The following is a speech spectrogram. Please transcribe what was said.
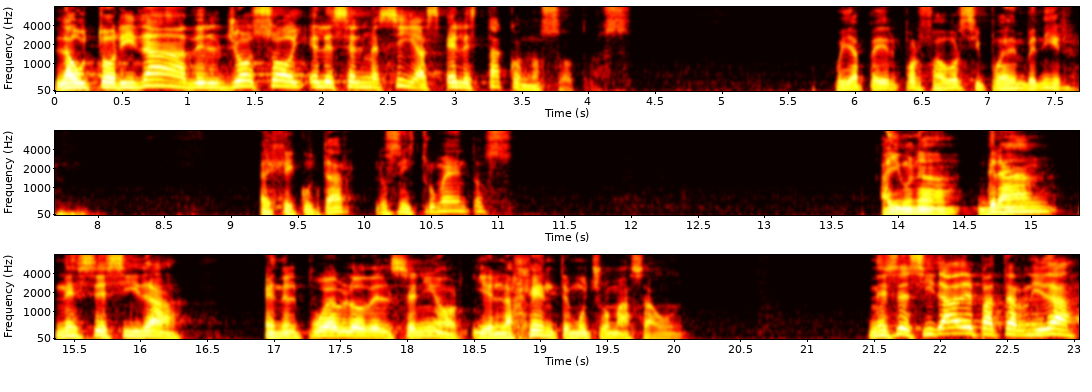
La autoridad del yo soy, Él es el Mesías, Él está con nosotros. Voy a pedir por favor si pueden venir a ejecutar los instrumentos. Hay una gran necesidad en el pueblo del Señor y en la gente mucho más aún. Necesidad de paternidad.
